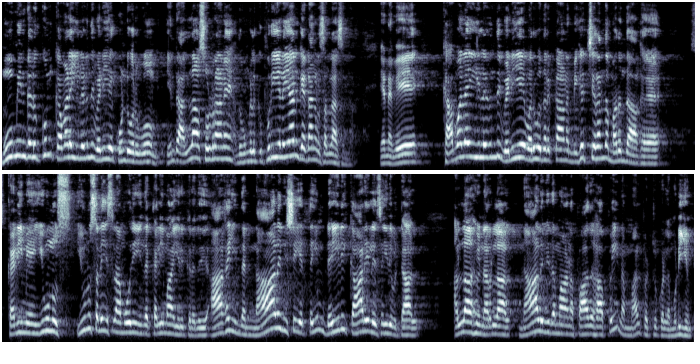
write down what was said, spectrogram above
மூமின்களுக்கும் கவலையிலிருந்து வெளியே கொண்டு வருவோம் என்று அல்லாஹ் சொல்கிறானே அது உங்களுக்கு புரியலையான்னு கேட்டாங்க சல்லாசன் எனவே கவலையிலிருந்து வெளியே வருவதற்கான மிகச்சிறந்த மருந்தாக கலிமே யூனுஸ். யூனுஸ் அலி இஸ்லாம் ஓதி இந்த களிமா இருக்கிறது. ஆக இந்த நாலு விஷயத்தையும் டெய்லி காலையில் செய்துவிட்டால் அல்லாஹுவின் அருளால் நாலு விதமான பாதுகாப்பை நம்மால் பெற்றுக்கொள்ள முடியும்.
